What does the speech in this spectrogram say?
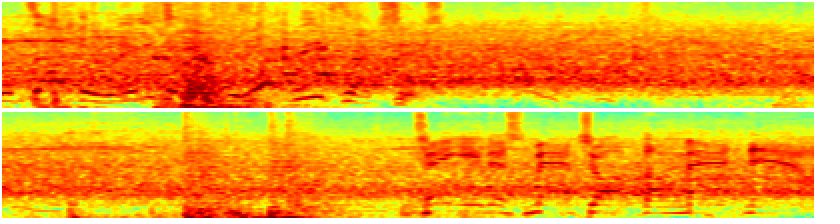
Slips out of the way there. What reflexes? Taking this match off the mat now.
